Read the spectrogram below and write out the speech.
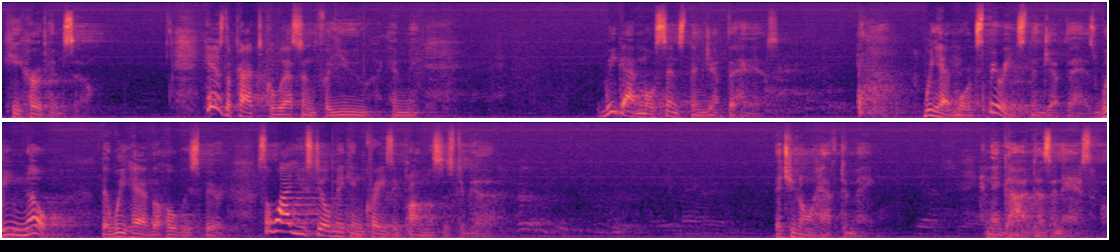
he hurt himself. Here's the practical lesson for you and me. We got more sense than Jephthah has. We have more experience than Jephthah has. We know that we have the Holy Spirit. So why are you still making crazy promises to God that you don't have to make and that God doesn't ask for?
